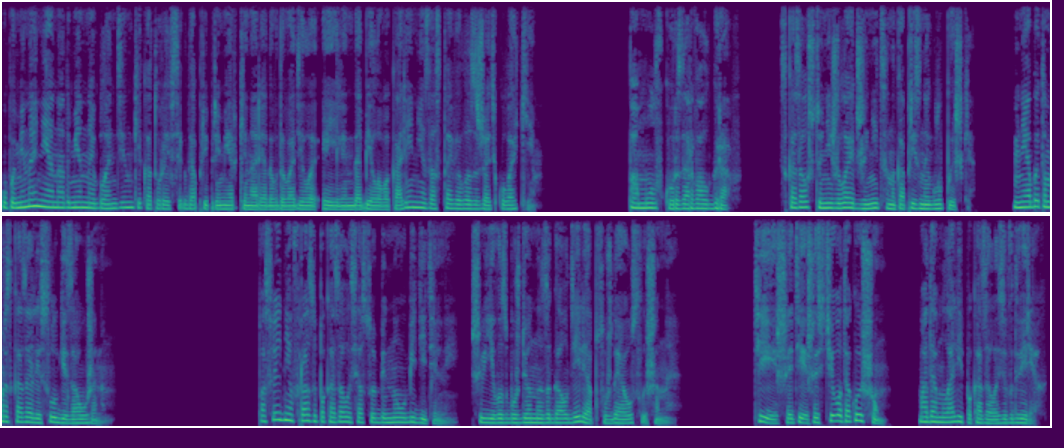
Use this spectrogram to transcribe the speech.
Упоминание о надменной блондинке, которая всегда при примерке нарядов доводила Эйлин до белого коленя, заставило сжать кулаки. Помолвку разорвал граф. Сказал, что не желает жениться на капризной глупышке. Мне об этом рассказали слуги за ужином. Последняя фраза показалась особенно убедительной. Швеи возбужденно загалдели, обсуждая услышанное. «Тише, тише, с чего такой шум?» Мадам Лали показалась в дверях.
